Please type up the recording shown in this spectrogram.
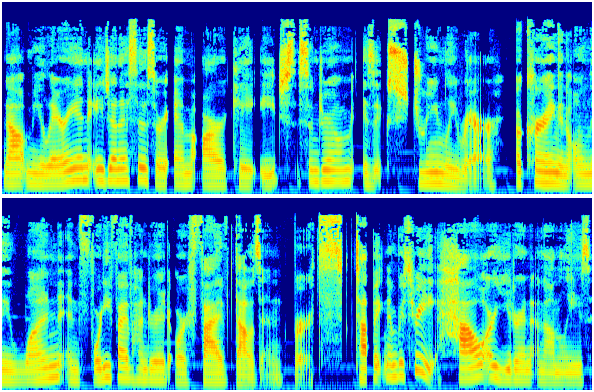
Now, Mullerian agenesis or MRKH syndrome is extremely rare, occurring in only 1 in 4,500 or 5,000 births. Topic number three How are uterine anomalies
